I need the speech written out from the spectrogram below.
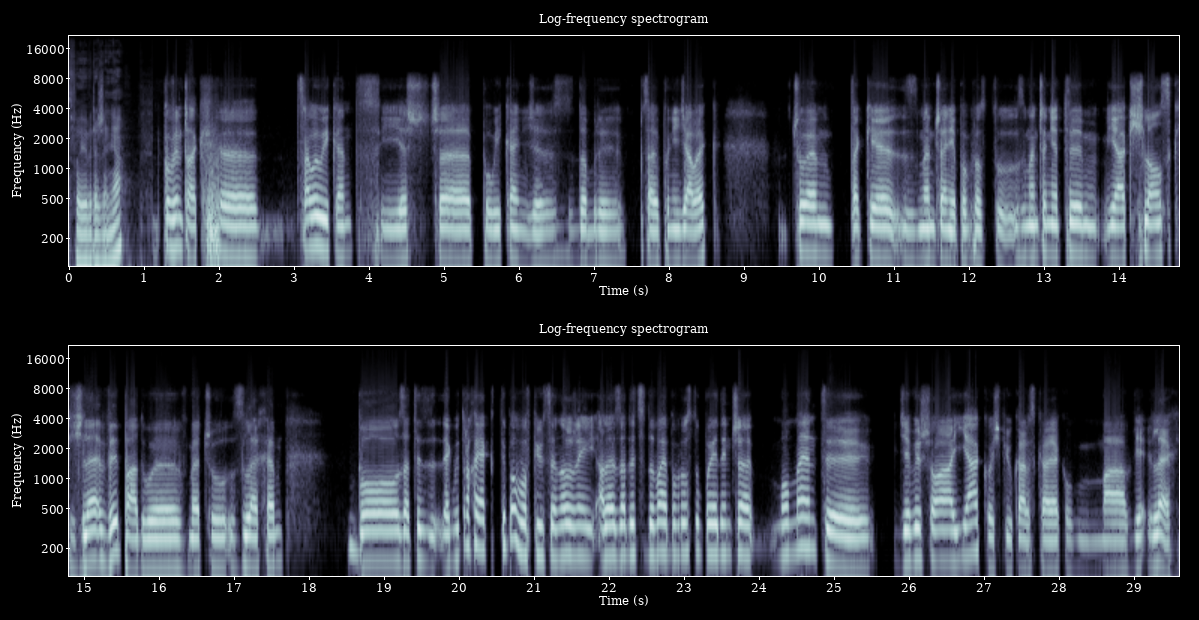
Twoje wrażenia? Powiem tak, e, cały weekend i jeszcze po weekendzie dobry cały poniedziałek czułem takie zmęczenie po prostu, zmęczenie tym jak Śląsk źle wypadł w meczu z Lechem, bo za ty, jakby trochę jak typowo w piłce nożnej, ale zadecydowały po prostu pojedyncze momenty, gdzie wyszła jakość piłkarska, jaką ma Lech,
